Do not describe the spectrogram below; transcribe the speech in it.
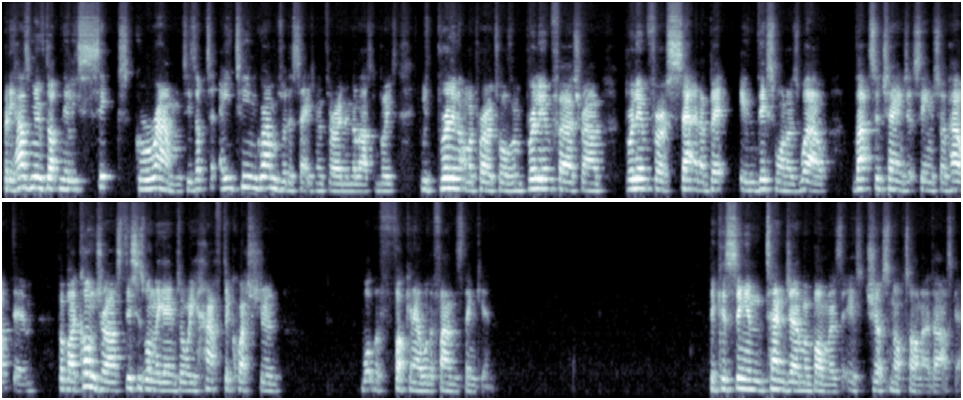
But he has moved up nearly six grams. He's up to 18 grams with the set he's been throwing in the last couple of weeks. He was brilliant on the Pro Tour and brilliant first round, brilliant for a set and a bit in this one as well. That's a change that seems to have helped him. But by contrast, this is one of the games where we have to question what the fucking hell were the fans thinking? Because singing 10 German bombers is just not on a darts game.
